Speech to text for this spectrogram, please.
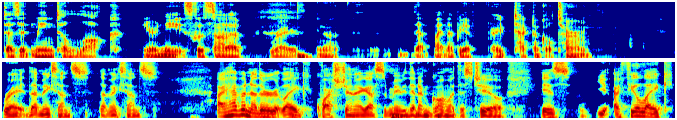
does it mean to lock your knees? Because it's not a right, you know, that might not be a very technical term. Right. That makes sense. That makes sense. I have another like question, I guess maybe that I'm going with this too, is I feel like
